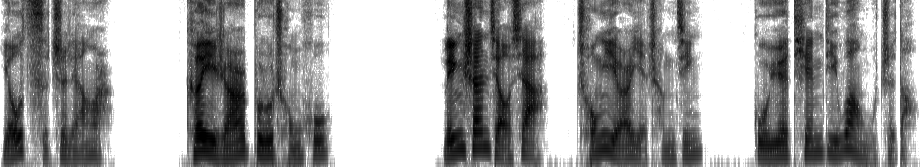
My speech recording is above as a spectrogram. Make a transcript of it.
有此之良耳。可以人而不如虫乎？灵山脚下，虫蚁儿也成精，故曰天地万物之道。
